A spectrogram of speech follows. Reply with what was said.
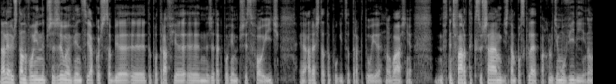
No ale ja już stan wojenny przeżyłem, więc jakoś sobie y, to potrafię, y, że tak powiem, przyswoić, y, a reszta to póki co traktuje. No właśnie, w ten czwartek słyszałem gdzieś tam po sklepach, ludzie mówili, no,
